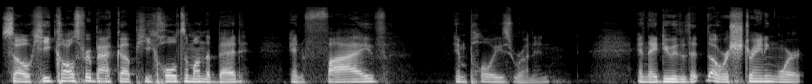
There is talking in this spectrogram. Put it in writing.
So he calls for backup. He holds him on the bed, and five employees running. And they do the, a restraining where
